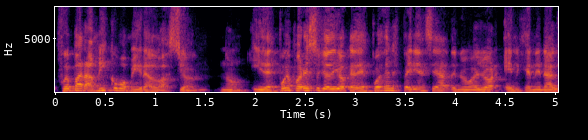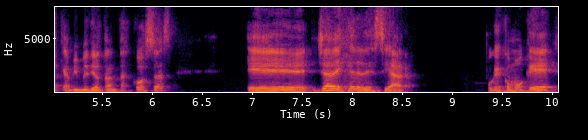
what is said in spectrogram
fue para mí como mi graduación, ¿no? Y después, por eso yo digo que después de la experiencia de Nueva York en general, que a mí me dio tantas cosas, eh, ya dejé de desear. Porque como que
